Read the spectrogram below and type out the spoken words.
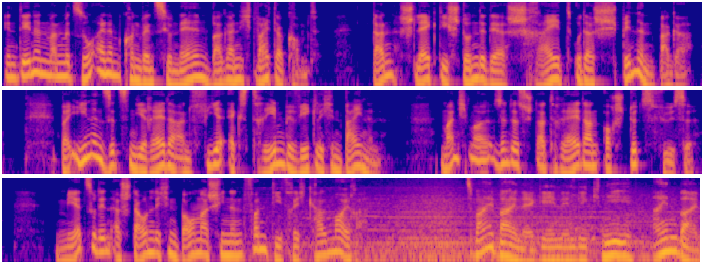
in denen man mit so einem konventionellen Bagger nicht weiterkommt. Dann schlägt die Stunde der Schreit- oder Spinnenbagger. Bei ihnen sitzen die Räder an vier extrem beweglichen Beinen. Manchmal sind es statt Rädern auch Stützfüße. Mehr zu den erstaunlichen Baumaschinen von Dietrich Karl Meurer. Zwei Beine gehen in die Knie, ein Bein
